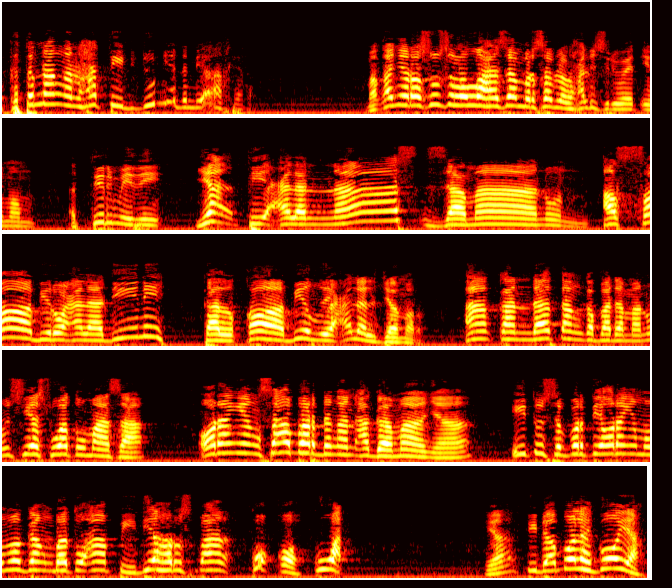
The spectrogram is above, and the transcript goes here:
ketenangan hati di dunia dan di akhirat. Makanya Rasulullah SAW bersabda dalam hadis riwayat Imam At-Tirmidzi, "Ya'ti 'alan nas zamanun as-sabiru 'ala dinih kal qabidhi 'alal jamr. Akan datang kepada manusia suatu masa orang yang sabar dengan agamanya itu seperti orang yang memegang batu api, dia harus kokoh, kuat. Ya, tidak boleh goyah.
